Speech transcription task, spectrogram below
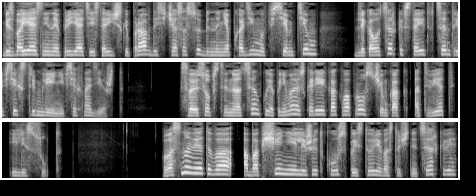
Безбоязненное приятие исторической правды сейчас особенно необходимо всем тем, для кого церковь стоит в центре всех стремлений, всех надежд. Свою собственную оценку я понимаю скорее как вопрос, чем как ответ или суд. В основе этого обобщения лежит курс по истории Восточной Церкви,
